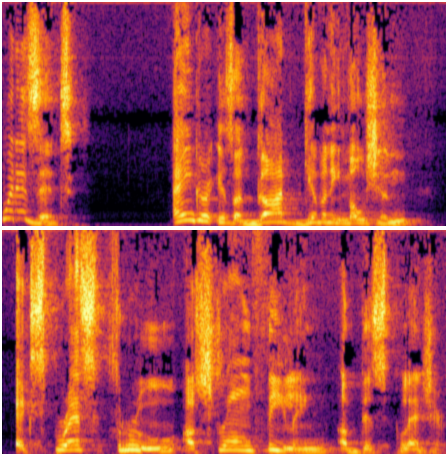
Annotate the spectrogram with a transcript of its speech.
What is it? Anger is a God given emotion expressed through a strong feeling of displeasure.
